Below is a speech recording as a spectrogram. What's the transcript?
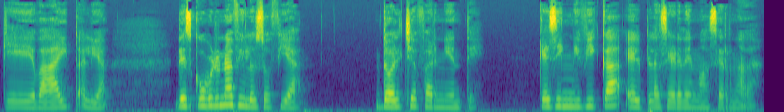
que va a Italia, descubre una filosofía, dolce farniente, que significa el placer de no hacer nada.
